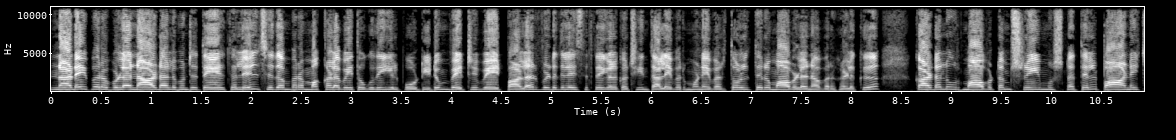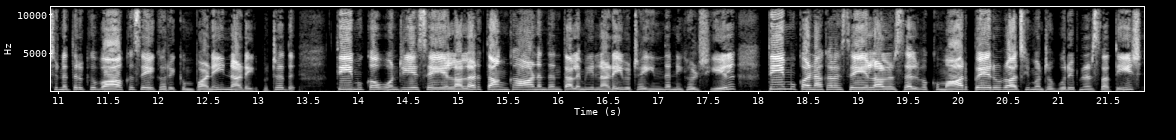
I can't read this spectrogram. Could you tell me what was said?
நடைபெறவுள்ள நாடாளுமன்ற தேர்தலில் சிதம்பரம் மக்களவைத் தொகுதியில் போட்டியிடும் வெற்றி வேட்பாளர் விடுதலை சிறுத்தைகள் கட்சியின் தலைவர் முனைவர் தொல் திருமாவளன் அவர்களுக்கு கடலூர் மாவட்டம் ஸ்ரீமுஷ்ணத்தில் பானை சின்னத்திற்கு வாக்கு சேகரிக்கும் பணி நடைபெற்றது. திமுக ஒன்றிய செயலாளர் தங்க ஆனந்தன் தலைமையில் நடைபெற்ற இந்த நிகழ்ச்சியில் திமுக நகர செயலாளர் செல்வகுமார் பேரூராட்சி மன்ற உறுப்பினர் சதீஷ்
